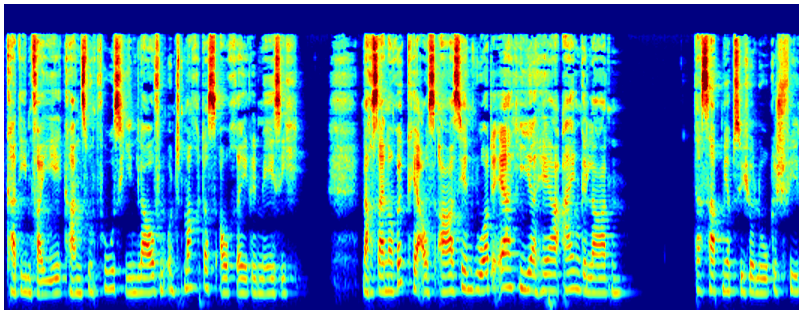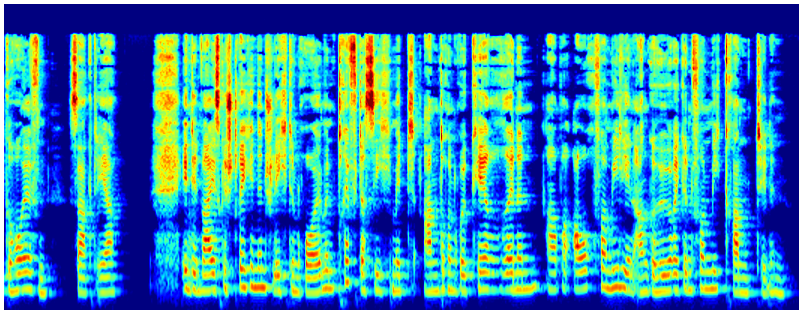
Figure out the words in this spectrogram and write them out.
Kadim Faye kann zu Fuß hinlaufen und macht das auch regelmäßig. Nach seiner Rückkehr aus Asien wurde er hierher eingeladen. Das hat mir psychologisch viel geholfen, sagt er. In den weiß gestrichenen, schlichten Räumen trifft er sich mit anderen Rückkehrerinnen, aber auch Familienangehörigen von Migrantinnen.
